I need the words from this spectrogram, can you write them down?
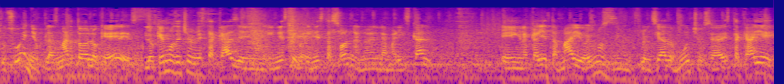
tu, sueño, plasmar todo lo que eres. Lo que hemos hecho en esta calle, en, este, en esta zona, ¿no? en la Mariscal, en la calle Tamayo, hemos influenciado mucho. O sea, esta calle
